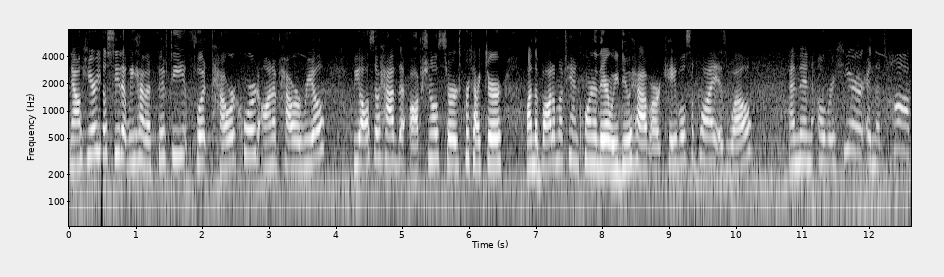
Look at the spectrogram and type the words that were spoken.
Now here you'll see that we have a 50 foot power cord on a power reel. We also have the optional surge protector. On the bottom left hand corner there, we do have our cable supply as well. And then over here in the top,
